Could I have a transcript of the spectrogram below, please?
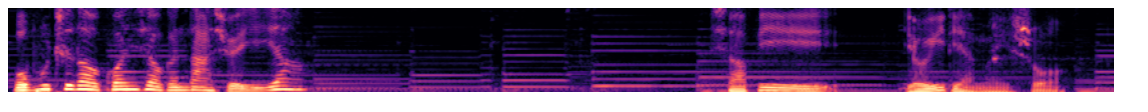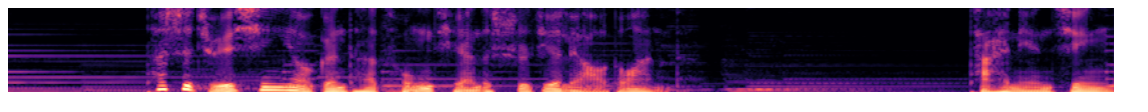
我不知道官校跟大学一样。”小毕有一点没说，他是决心要跟他从前的世界了断的。他还年轻，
